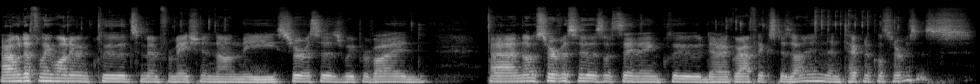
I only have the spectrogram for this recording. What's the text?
I uh, will definitely want to include some information on the services we provide. Uh, and those services, let's say they include uh, graphics design and technical services.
